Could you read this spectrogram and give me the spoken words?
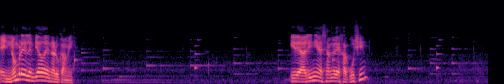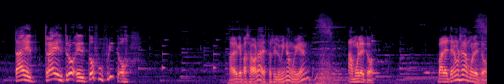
En nombre del enviado de Narukami. Y de la línea de sangre de Hakushin. Trae el, trae el, tro, el tofu frito. A ver qué pasa ahora. Esto se ilumina muy bien. Amuleto. Vale, tenemos el amuleto.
